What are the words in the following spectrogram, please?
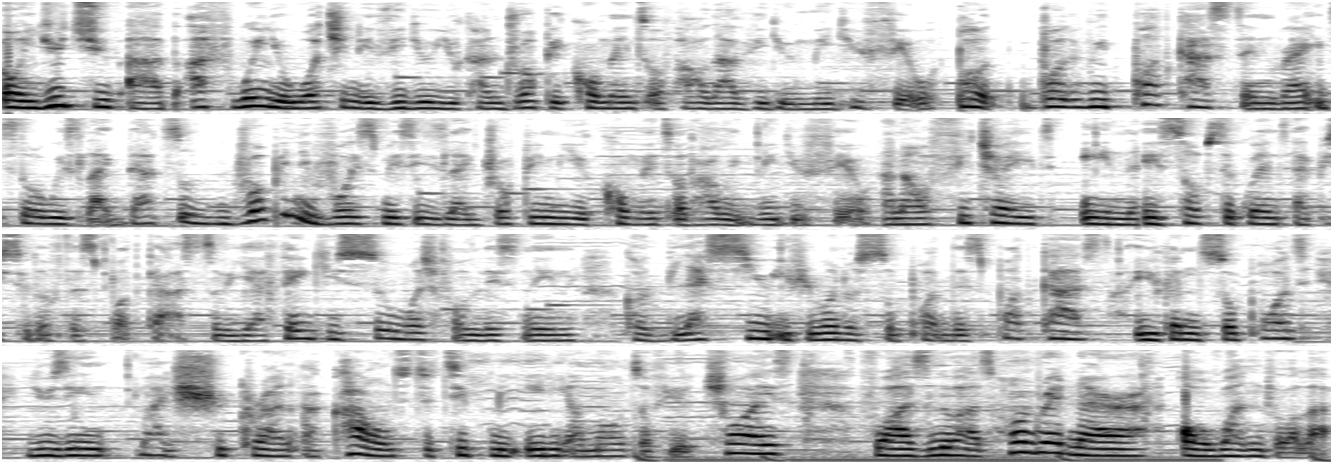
on YouTube app, when you're watching a video, you can drop a comment of how that video made you feel. But but with podcasting, right, it's always like that. So dropping a voice message is like dropping me a comment of how it made you feel, and I'll feature it in a subsequent episode of this podcast. So yeah, thank you so much for listening. God bless you. If you want to support this podcast, you can support using my Shukran account to tip me any amount of your choice for as low as 100 naira or one dollar.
